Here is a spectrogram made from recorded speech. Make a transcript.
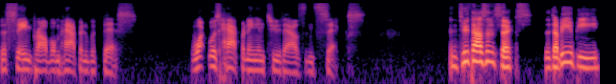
the same problem happened with this. What was happening in 2006? In 2006, the WB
